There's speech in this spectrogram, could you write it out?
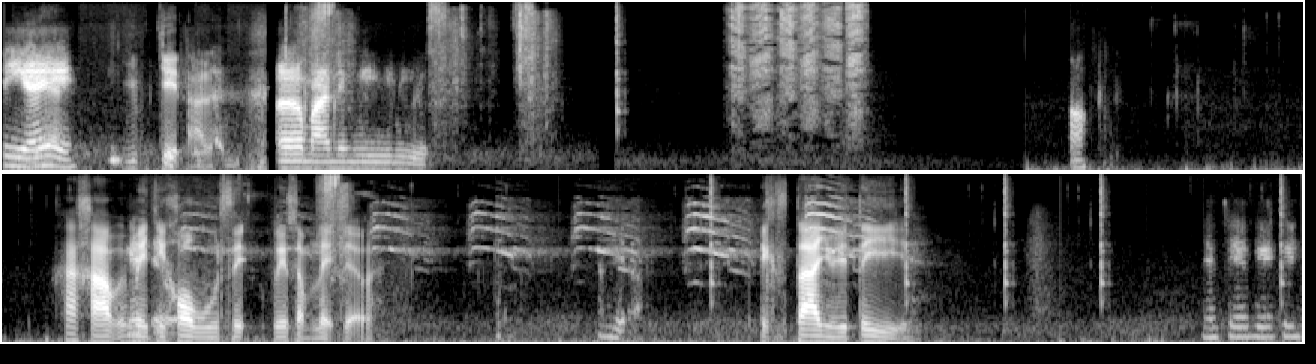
นี่ไงยี่สิบเจ็ดอะไรเออมายังมีมีอยู่ค่าครับเมจิคอลวูดเวสำเร็จเดี๋ยวเนี่ย extra unity เนี่ยเนี่ยเนี่ยเนี่ย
